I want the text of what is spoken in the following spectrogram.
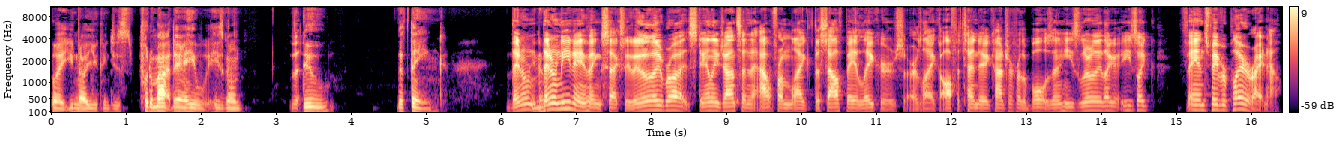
but you know you can just put him out there and he he's gonna do the thing. They don't. You know? They don't need anything sexy. They literally brought Stanley Johnson out from like the South Bay Lakers or like off a ten day contract for the Bulls, and he's literally like he's like fans' favorite player right now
